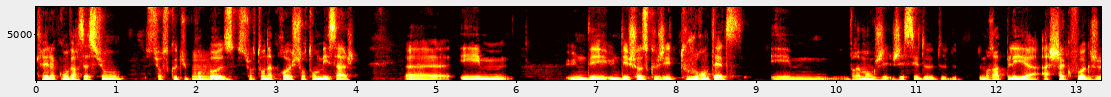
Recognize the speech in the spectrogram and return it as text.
Créer la conversation sur ce que tu proposes, mmh. sur ton approche, sur ton message. Euh, et hum, une des, une des choses que j'ai toujours en tête et hum, vraiment que j'essaie de, de, de, me rappeler à, chaque fois que je,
